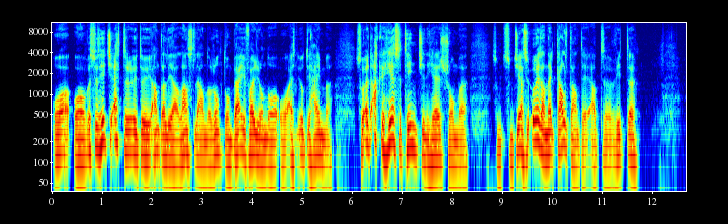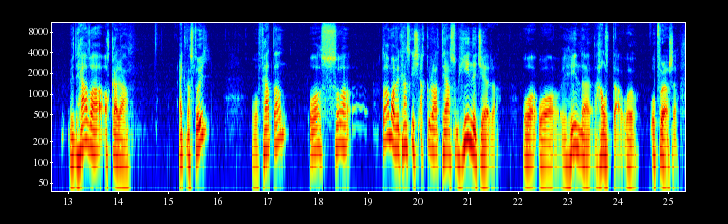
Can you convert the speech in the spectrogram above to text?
Og, og hvis vi hittir etter ut i andalige landsland og rundt om bæg i fyrjon og, og eisen ut i heime, Så er det akkurat hese tingene her som, som, som gjør seg ørene galtende, at vi, vi har akkurat egna støyl og fætan, og så da må vi kanskje ikke akkurat det som hine gjør, og, og hine halta og oppføre seg.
